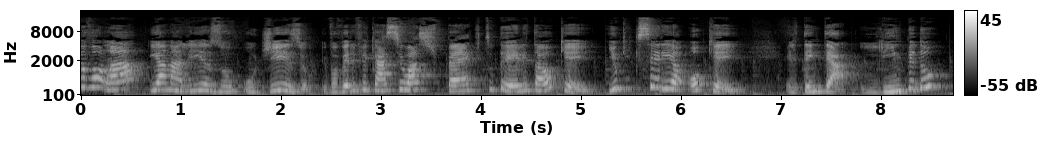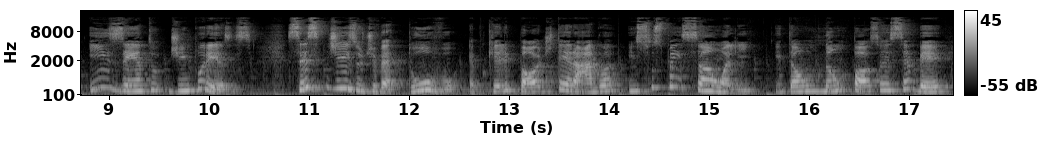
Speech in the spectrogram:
eu vou lá e analiso o diesel, eu vou verificar se o aspecto dele tá ok. E o que, que seria ok? Ele tem que estar límpido e isento de impurezas. Se esse diesel tiver turvo, é porque ele pode ter água em suspensão ali. Então não posso receber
